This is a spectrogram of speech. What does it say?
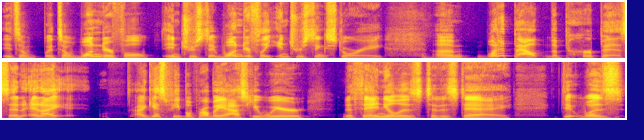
it's a it's a wonderful, interesting, wonderfully interesting story. Um, what about the purpose? And and I I guess people probably ask you where Nathaniel is to this day. It was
